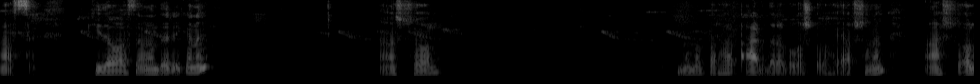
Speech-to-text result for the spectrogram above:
আছে। কি দেওয়া আছে আমাদের এখানে? আসল মুনাফার হার আট দ্বারা প্রকাশ করা হয় আর সমান আসল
